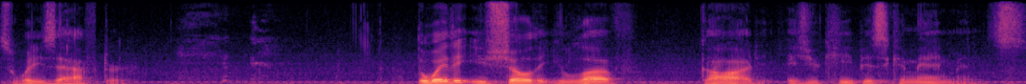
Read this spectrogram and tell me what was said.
is what he's after. The way that you show that you love God is you keep his commandments.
